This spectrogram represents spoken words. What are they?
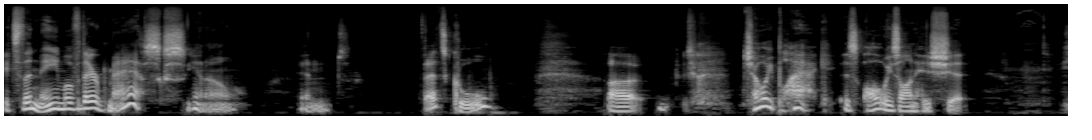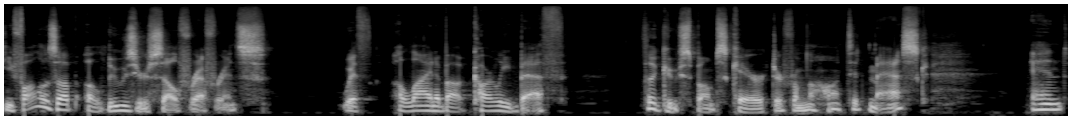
it's the name of their masks, you know. And that's cool. Uh Joey Black is always on his shit. He follows up a lose yourself reference with a line about Carly Beth, the Goosebumps character from The Haunted Mask, and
